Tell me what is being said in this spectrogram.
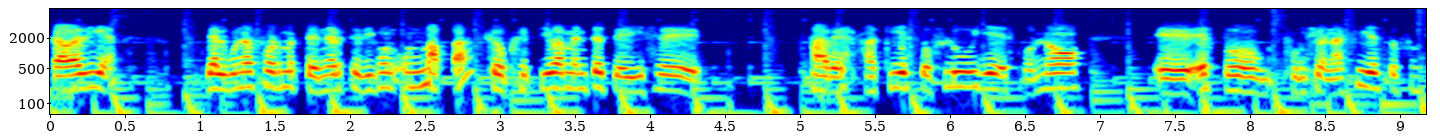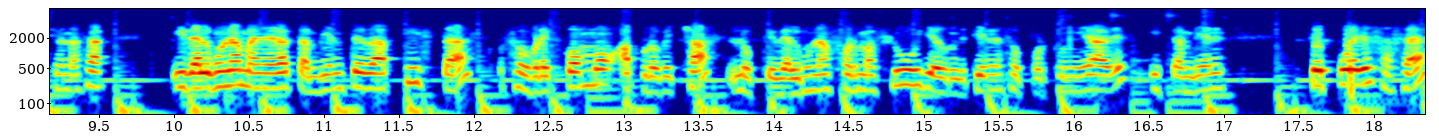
cada día, de alguna forma tener, te digo, un, mapa que objetivamente te dice, a ver, aquí esto fluye, esto no, eh, esto funciona así, esto funciona así, y de alguna manera también te da pistas sobre cómo aprovechar lo que de alguna forma fluye, donde tienes oportunidades y también qué puedes hacer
